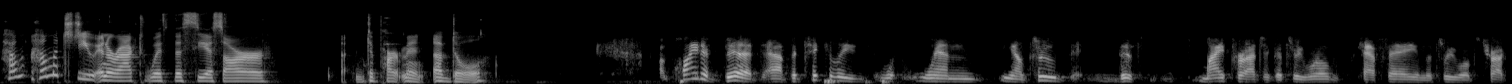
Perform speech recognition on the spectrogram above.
how how much do you interact with the csr department of dole quite a bit, uh, particularly w- when you know through this my project, the Three Worlds Cafe and the Three Worlds Truck.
